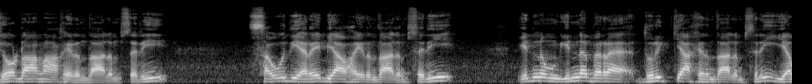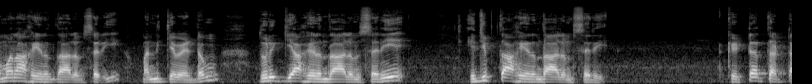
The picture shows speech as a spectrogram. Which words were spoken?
ஜோர்டானாக இருந்தாலும் சரி சவுதி அரேபியாவாக இருந்தாலும் சரி இன்னும் இன்ன பிற துருக்கியாக இருந்தாலும் சரி யமனாக இருந்தாலும் சரி மன்னிக்க வேண்டும் துருக்கியாக இருந்தாலும் சரி எஜிப்தாக இருந்தாலும் சரி கிட்டத்தட்ட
